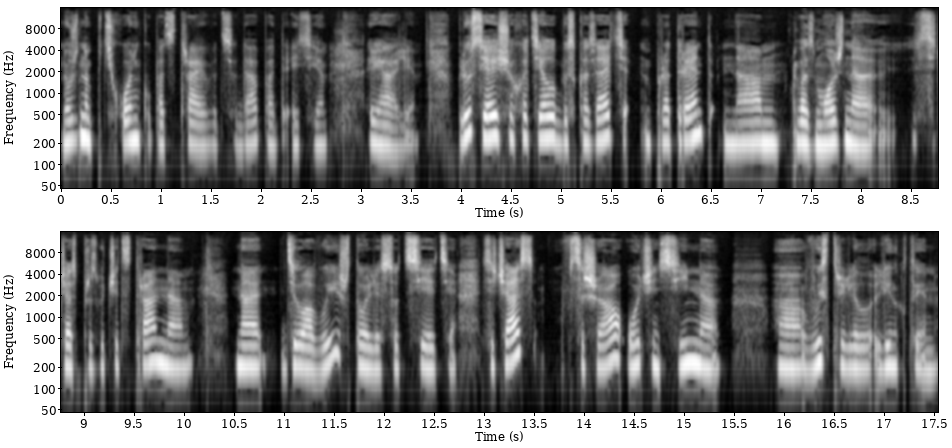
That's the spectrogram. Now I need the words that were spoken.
Нужно потихоньку подстраиваться да, под эти реалии. Плюс я еще хотела бы сказать про тренд на, возможно, сейчас прозвучит странно, на деловые, что ли, соцсети. Сейчас в США очень сильно а, выстрелил LinkedIn.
